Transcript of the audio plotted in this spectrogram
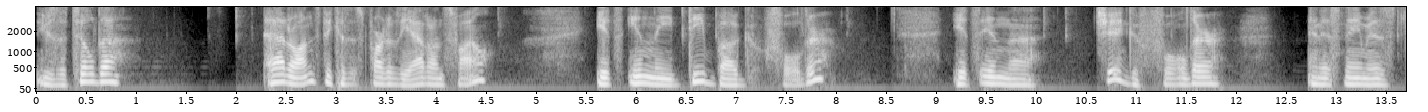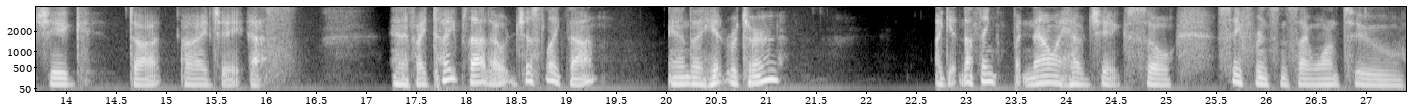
use the tilde add-ons because it's part of the add-ons file. It's in the debug folder. It's in the jig folder and its name is jig.ijs. And if I type that out just like that and I hit return, I get nothing, but now I have jig. So say for instance I want to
